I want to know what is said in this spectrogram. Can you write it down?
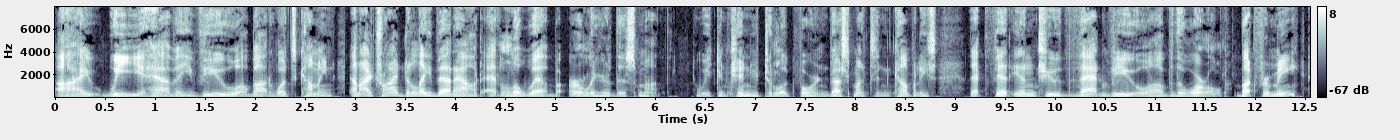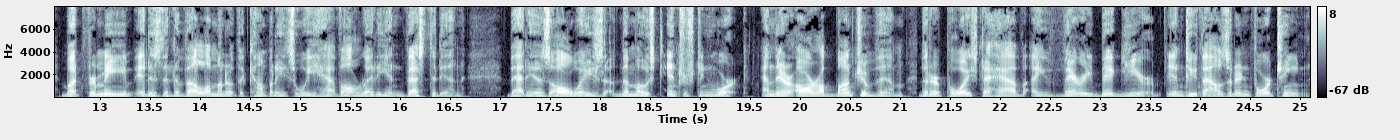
I, we have a view about what's coming, and I tried to lay that out at LeWeb earlier this month. We continue to look for investments in companies that fit into that view of the world. But for me, but for me, it is the development of the companies we have already invested in that is always the most interesting work. And there are a bunch of them that are poised to have a very big year in 2014.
